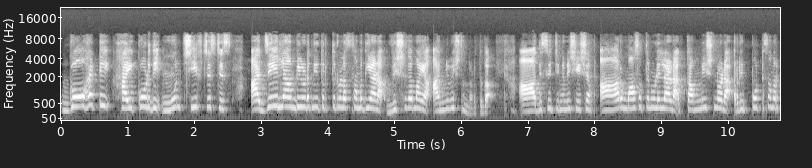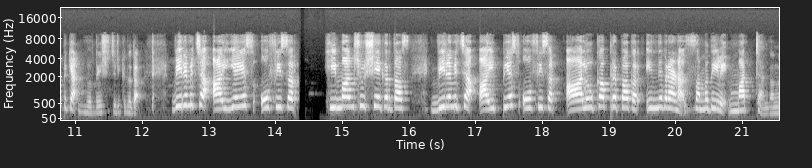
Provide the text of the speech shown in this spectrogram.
ഗോഹട്ടി ഹൈക്കോടതി മുൻ ചീഫ് ജസ്റ്റിസ് അജയ് ലാംബിയുടെ നേതൃത്വത്തിലുള്ള സമിതിയാണ് വിശദമായ അന്വേഷണം നടത്തുക. ആദ്യ സിറ്റിംഗിന് ശേഷം ആറു മാസത്തിനുള്ളിലാണ് കമ്മീഷനോട് റിപ്പോർട്ട് സമർപ്പിക്കാൻ നിർദ്ദേശിച്ചിരിക്കുന്നത്. വിരമിച്ച ഐ ഓഫീസർ ഹിമാൻഷു ശേഖർ ദാസ് വിരമിച്ച ഐ ഓഫീസർ ആലോക പ്രഭാകർ എന്നിവരാണ് സമിതിയിലെ മറ്റംഗങ്ങൾ.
